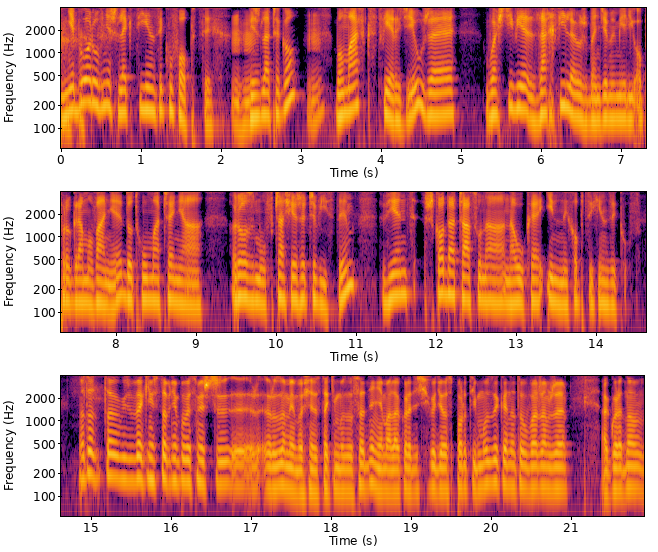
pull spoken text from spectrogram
nie było również lekcji języków obcych. Mhm. Wiesz dlaczego? Mhm. Bo Musk stwierdził, że właściwie za chwilę już będziemy mieli oprogramowanie do tłumaczenia rozmów w czasie rzeczywistym, więc szkoda czasu na naukę innych obcych języków. No to, to w jakimś stopniu powiedzmy jeszcze e, rozumiem właśnie z takim uzasadnieniem, ale akurat jeśli chodzi o sport i muzykę, no to uważam, że akurat no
